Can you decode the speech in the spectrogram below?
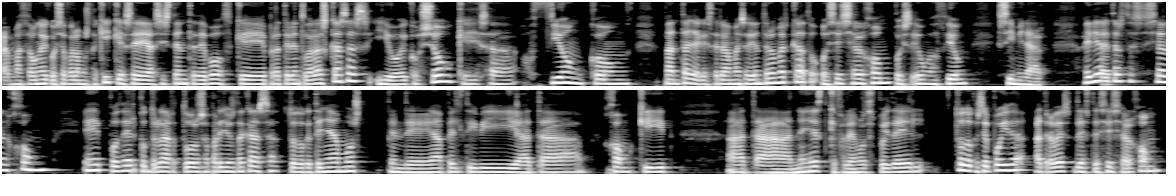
Amazon Echo xa falamos aquí, que é ese asistente de voz que para ter en todas as casas e o Echo Show, que é esa opción con pantalla que será máis adiante no mercado, o Essential Home pois é unha opción similar. A idea detrás do Essential Home é poder controlar todos os aparellos da casa, todo o que teñamos, dende Apple TV ata HomeKit, ata Nest, que falaremos despois del, todo o que se poida a través deste Essential Home,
